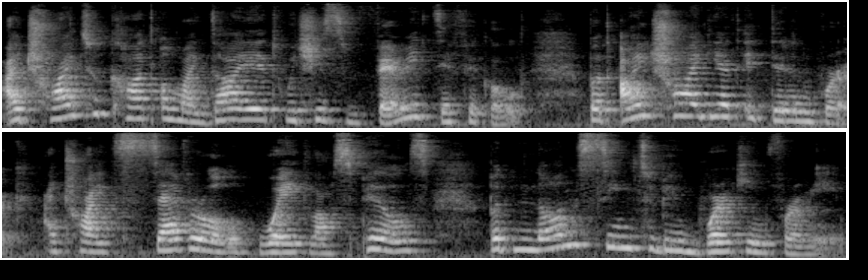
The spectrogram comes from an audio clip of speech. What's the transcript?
I tried to cut on my diet, which is very difficult, but I tried yet it didn't work. I tried several weight loss pills, but none seemed to be working for me.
